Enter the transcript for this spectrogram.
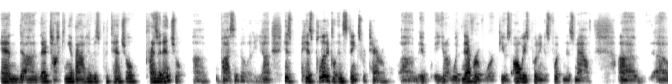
and uh, they're talking about him as potential presidential uh, possibility uh, his his political instincts were terrible Um, it you know would never have worked. He was always putting his foot in his mouth. Uh, uh,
